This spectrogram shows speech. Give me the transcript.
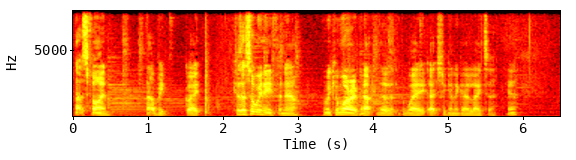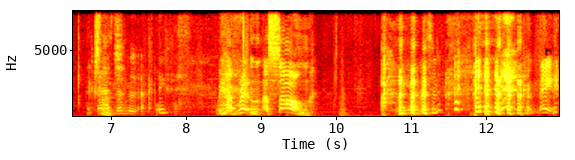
That's fine. That'll be great. Because that's all we need for now. We can worry about the, the way it's actually going to go later. Yeah? Yeah, Excellent. Definitely, I could do this. We have written a song. We have written. Made.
